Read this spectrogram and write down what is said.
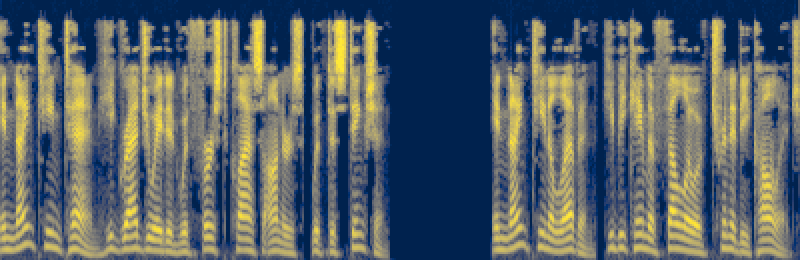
In 1910 he graduated with first-class honours, with distinction. In 1911, he became a Fellow of Trinity College.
